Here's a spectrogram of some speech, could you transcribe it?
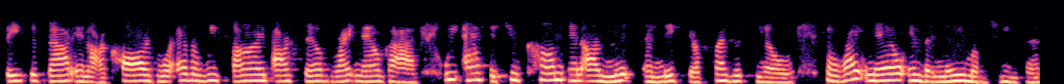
spaces, God, in our cars, wherever we find ourselves right now, God. We ask that you come in our midst and make your presence known. So right now, in the name of Jesus,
